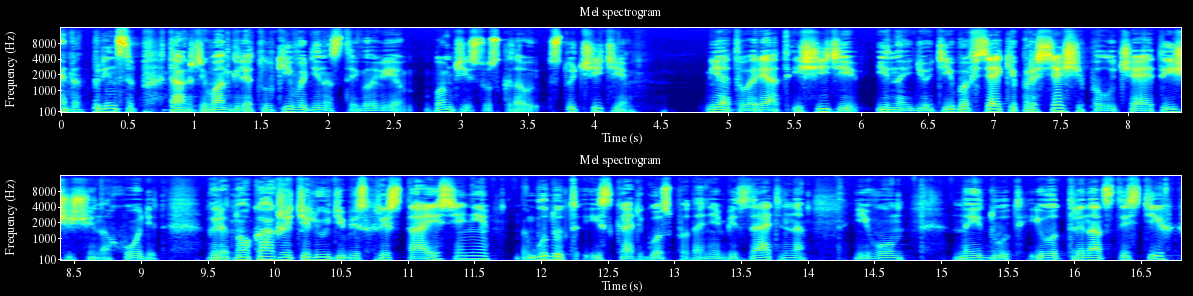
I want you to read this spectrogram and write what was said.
этот принцип также Евангелие от Луки в 11 главе. Помните, Иисус сказал, стучите, и отворят, ищите и найдете, ибо всякий просящий получает, ищущий находит. Говорят, ну а как же эти люди без Христа? Если они будут искать Господа, они обязательно его найдут. И вот 13 стих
